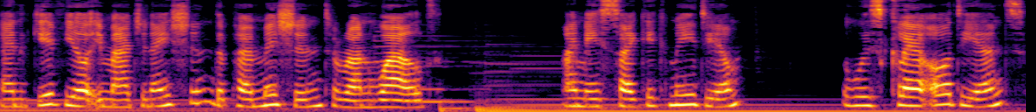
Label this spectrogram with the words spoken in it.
and give your imagination the permission to run wild. I'm a psychic medium who is clairaudient,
